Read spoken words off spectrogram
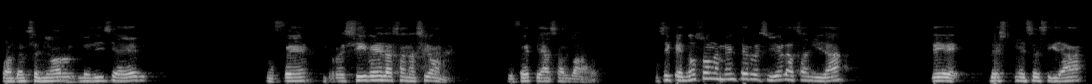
Cuando el Señor le dice a él, tu fe recibe la sanación, tu fe te ha salvado. Así que no solamente recibió la sanidad de, su necesidad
